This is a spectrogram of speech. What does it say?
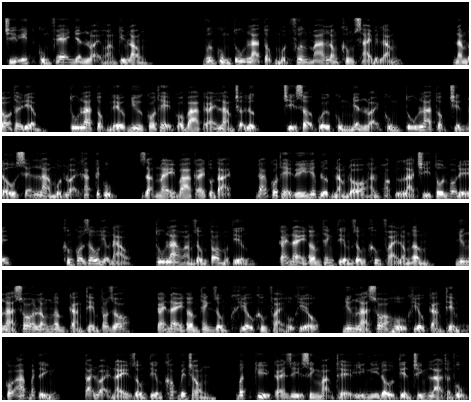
chí ít cùng phe nhân loại hoàng kim long. Vương cùng tu la tộc một phương ma long không sai biệt lắm. Năm đó thời điểm, tu la tộc nếu như có thể có ba cái làm trợ lực chỉ sợ cuối cùng nhân loại cùng tu la tộc chiến đấu sẽ là một loại khác kết cục, dạng này ba cái tồn tại đã có thể uy hiếp được năm đó hắn hoặc là trí tôn võ đế. Không có dấu hiệu nào, tu la hoàng giống to một tiếng, cái này âm thanh tiếng giống không phải long âm, nhưng là so long âm càng thêm to rõ, cái này âm thanh giống khiếu không phải hổ khiếu, nhưng là so hổ khiếu càng thêm có áp bách tính, tại loại này giống tiếng khóc bên trong, bất kỳ cái gì sinh mạng thể ý nghĩ đầu tiên chính là thần phục,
